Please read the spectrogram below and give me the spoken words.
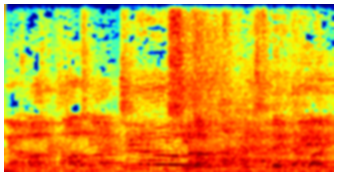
make closer to the team. you see a lot of those recruits today that are like,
